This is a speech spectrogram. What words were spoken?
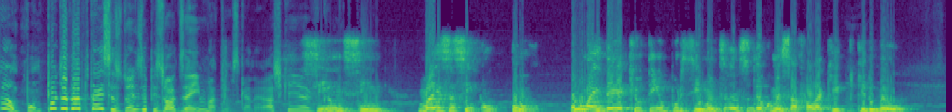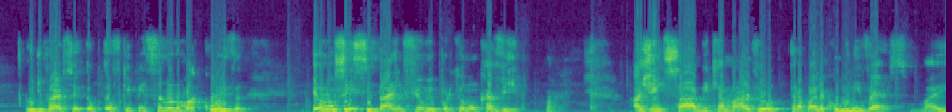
meu, pode adaptar esses dois episódios aí, Matheus, cara. Eu acho que Sim, sim. Mas assim, um- um- uma ideia que eu tenho por cima, antes, antes de eu começar a falar aqui, aqui do meu universo, eu, eu fiquei pensando numa coisa. Eu não sei se dá em filme porque eu nunca vi. A gente sabe que a Marvel trabalha como universo, mas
